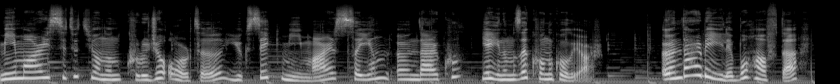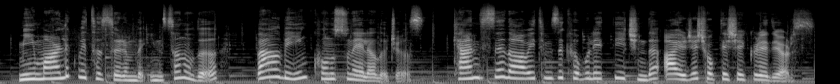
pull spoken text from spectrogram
Mimari Stüdyo'nun kurucu ortağı Yüksek Mimar Sayın Önder Kul yayınımıza konuk oluyor. Önder Bey ile bu hafta mimarlık ve tasarımda insan odağı well-being konusunu ele alacağız. Kendisine davetimizi kabul ettiği için de ayrıca çok teşekkür ediyoruz.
